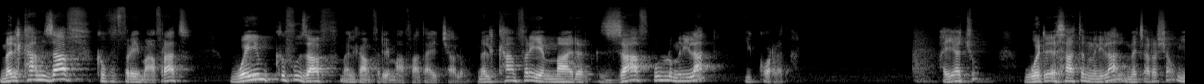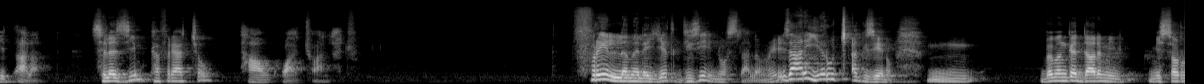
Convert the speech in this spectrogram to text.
መልካም ዛፍ ክፉ ፍሬ ማፍራት ወይም ክፉ ዛፍ መልካም ፍሬ ማፍራት አይቻሉም መልካም ፍሬ የማያደርግ ዛፍ ሁሉ ምን ይላል? ይቆረጣል አያችሁ? ወደ እሳትም ምን ይላል? መጨረሻው ይጣላል። ስለዚህም ከፍሬያቸው ታውቋቸዋላችሁ። ፍሬን ለመለየት ጊዜ እንወስዳለን። ዛሬ የሩጫ ጊዜ ነው። በመንገድ ዳርም የሚሰሩ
